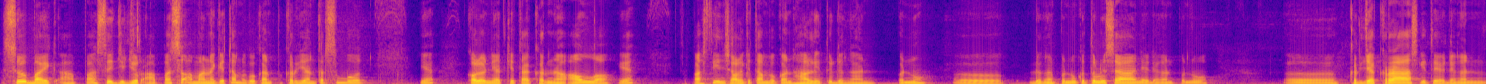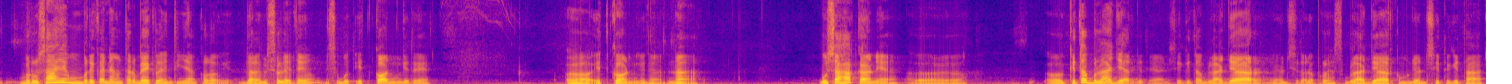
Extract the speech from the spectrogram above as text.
sebaik apa, sejujur apa, seamanah kita melakukan pekerjaan tersebut. Ya, kalau niat kita karena Allah, ya, pasti insya Allah kita melakukan hal itu dengan penuh, uh, dengan penuh ketulusan, ya, dengan penuh uh, kerja keras, gitu ya, dengan berusaha yang memberikan yang terbaik lah intinya. Kalau dalam istilah itu disebut itkon, gitu ya, uh, itkon, gitu. Nah, usahakan ya. Uh, uh, kita belajar gitu ya. Di situ kita belajar ya di situ ada proses belajar kemudian di situ kita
